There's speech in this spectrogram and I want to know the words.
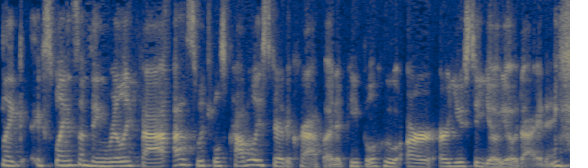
like explain something really fast, which will probably scare the crap out of people who are are used to yo-yo dieting.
